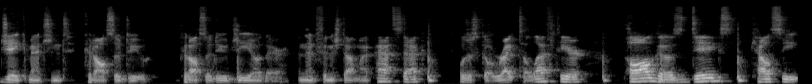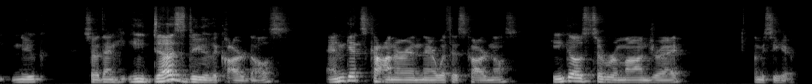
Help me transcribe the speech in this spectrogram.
Jake mentioned could also do could also do Gio there, and then finished out my Pat stack. We'll just go right to left here. Paul goes Diggs, Kelce, Nuke. So then he, he does do the Cardinals and gets Conner in there with his Cardinals. He goes to Rhamondre. Let me see here.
